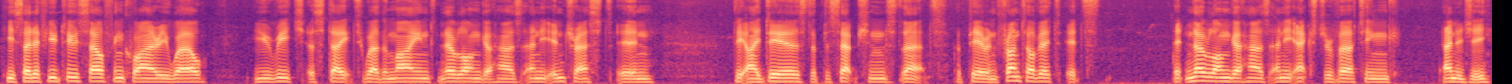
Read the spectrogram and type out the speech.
He said if you do self-inquiry well, you reach a state where the mind no longer has any interest in the ideas, the perceptions that appear in front of it. It's, it no longer has any extroverting energy.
